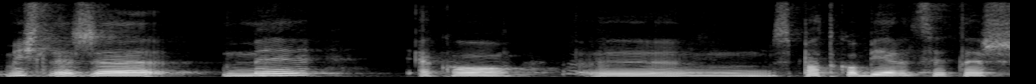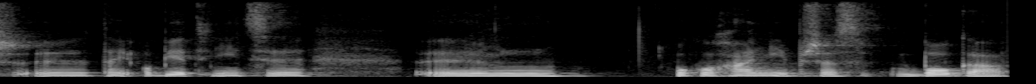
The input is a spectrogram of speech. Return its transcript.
myślę, że my, jako spadkobiercy też y, tej obietnicy, ukochani przez Boga,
